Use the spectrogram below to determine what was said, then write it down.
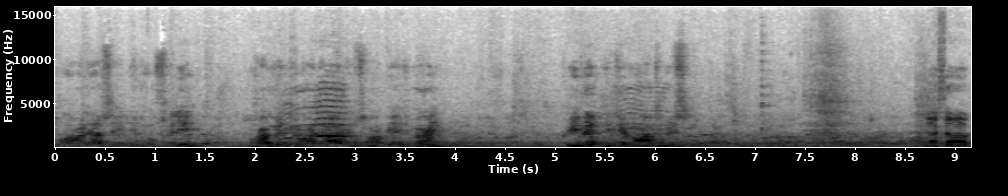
sallallahu ala seyyidil murselin Muhammedin ve alihi ve ecmaîn. Kıymetli cemaatimiz, Yaşa.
